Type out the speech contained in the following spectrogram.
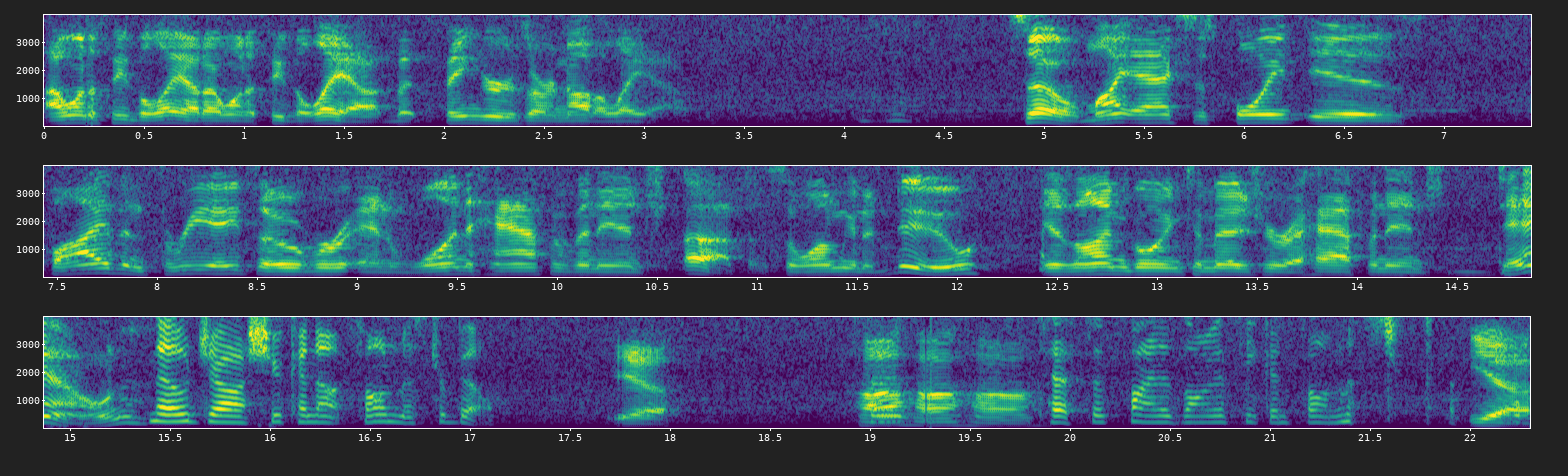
I want to see the layout, I want to see the layout, but fingers are not a layout. So my axis point is five and three eighths over and one half of an inch up. And so what I'm going to do is I'm going to measure a half an inch down. No, Josh, you cannot phone Mr. Bill. Yeah. Ha So- ha ha. Test is fine as long as he can phone Mr. Bill. Yeah.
